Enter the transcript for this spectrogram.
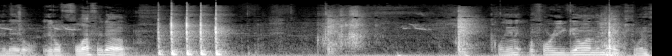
and it'll it'll fluff it up. Clean it before you go on the next one.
